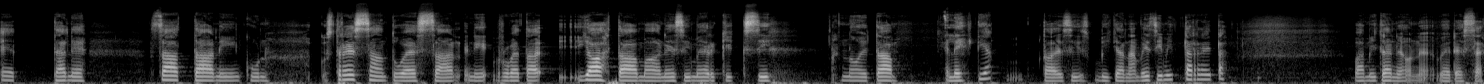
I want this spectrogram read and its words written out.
että ne saattaa niin kuin stressaantuessaan niin ruveta jahtaamaan esimerkiksi noita lehtiä, tai siis mikä nämä vesimittareita, vai mitä ne on ne vedessä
